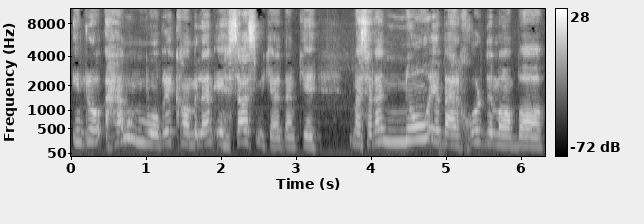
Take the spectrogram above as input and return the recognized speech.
این رو همون موقع کاملا احساس می‌کردم که مثلا نوع برخورد ما با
